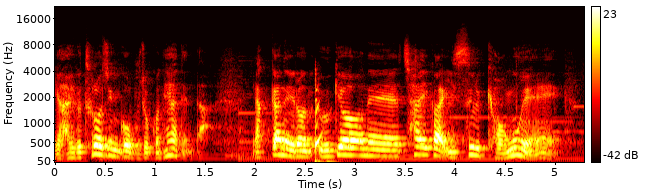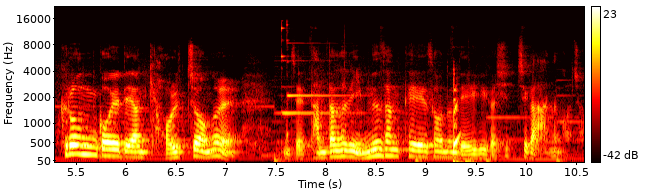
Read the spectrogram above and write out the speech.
야 이거 틀어진 거 무조건 해야 된다. 약간의 이런 의견의 차이가 있을 경우에 그런 거에 대한 결정을 이제 담당 선생님 있는 상태에서는 내리기가 쉽지가 않은 거죠.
